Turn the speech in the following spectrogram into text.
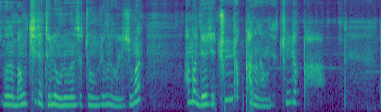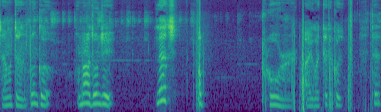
이거는 망치를 들러오르면서 좀 시간이 걸리지만, 한번 내지 충격파가 나옵니다. 충격파. 자, 아무튼 펑크 얼마나 좋은지. 렛츠 업 프롤 아 이거 테드 거 테드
